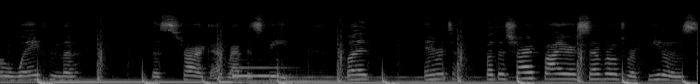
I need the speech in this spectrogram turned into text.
away from the the shark at rapid speed. But in ret- but the shark fires several torpedoes,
